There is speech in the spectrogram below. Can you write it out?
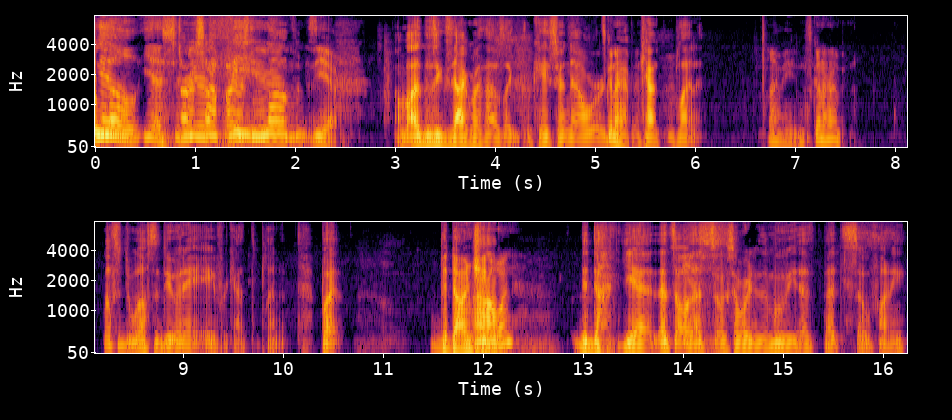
real, yes. Star Sapphire's love. Yeah, Um, I- that's exactly what I thought. I was like, okay, so now we're It's gonna happen. Captain Planet. I mean it's gonna happen. We'll have to do, we'll have to do an AA for Captain Planet. But The Don Cheadle Um, one. the Don- yeah, that's all. That's Yes. so. So we're in the movie. That's that's so funny.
